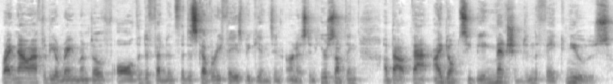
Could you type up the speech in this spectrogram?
Right now, after the arraignment of all the defendants, the discovery phase begins in earnest. And here's something about that I don't see being mentioned in the fake news.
